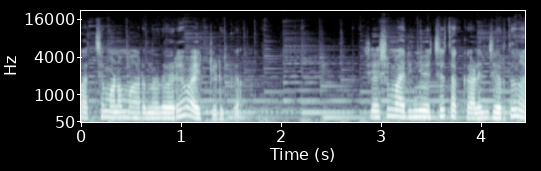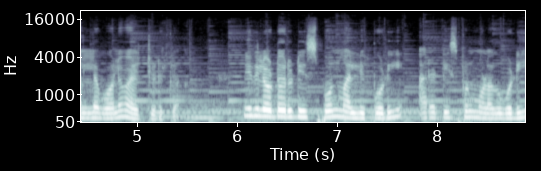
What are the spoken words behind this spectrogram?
പച്ചമണം മാറുന്നത് വരെ വഴറ്റിയെടുക്കുക. ശേഷം അരിഞ്ഞു വെച്ച തക്കാളിയും ചേർത്ത് നല്ലപോലെ വഴറ്റിയെടുക്കുക. ഇനി ഇതിലോട്ട് ഒരു ടീസ്പൂൺ മല്ലിപ്പൊടി അര ടീസ്പൂൺ മുളക് പൊടി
